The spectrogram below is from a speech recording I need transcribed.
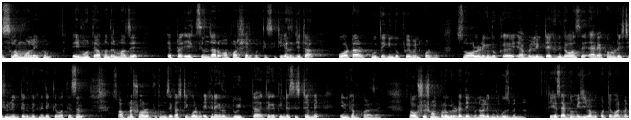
আসসালামু আলাইকুম। এই মুহূর্তে আপনাদের মাঝে একটা এক্সচেঞ্জার অফার শেয়ার করতেছি, ঠিক আছে? যেটা কোয়ার্টার টুতে কিন্তু পেমেন্ট করবে। সো অলরেডি কিন্তু অ্যাপের লিঙ্কটা এখানে দেওয়া আছে আর অ্যাকাউন্ট রেজিস্ট্রেশন লিঙ্কটা কিন্তু এখানে দেখতে পাচ্ছেন। সো আপনার সর্বপ্রথম যে কাজটি করবেন, এখানে কিন্তু দুইটা থেকে তিনটা সিস্টেমে ইনকাম করা যায়। সো অবশ্যই সম্পূর্ণ ভিডিওটা দেখবেন, নাহলে কিন্তু বুঝবেন না। ঠিক আছে? একদম ইজিভাবে করতে পারবেন।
